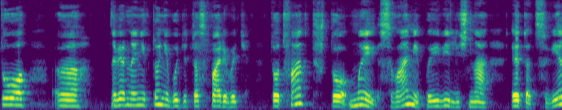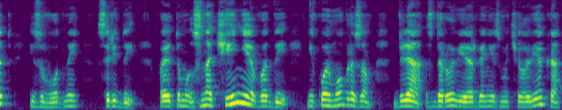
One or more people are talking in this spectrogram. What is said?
то, э, наверное, никто не будет оспаривать тот факт, что мы с вами появились на этот свет из водной среды. Поэтому значение воды никоим образом для здоровья и организма человека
